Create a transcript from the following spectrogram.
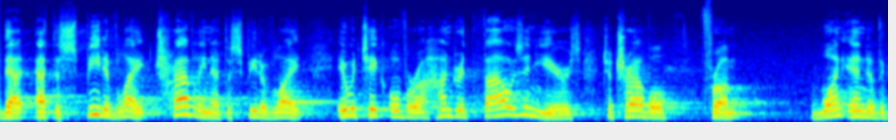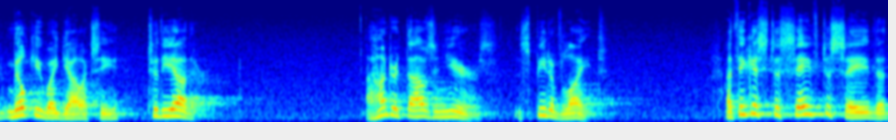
that at the speed of light, traveling at the speed of light, it would take over 100,000 years to travel from one end of the Milky Way galaxy to the other. 100,000 years the speed of light. I think it's safe to say that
